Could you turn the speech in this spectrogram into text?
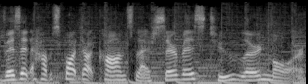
Visit HubSpot.com slash service to learn more.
